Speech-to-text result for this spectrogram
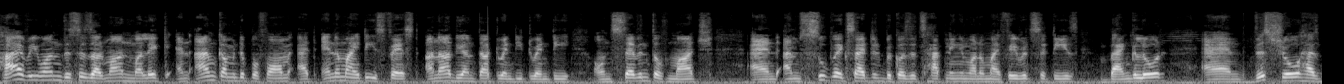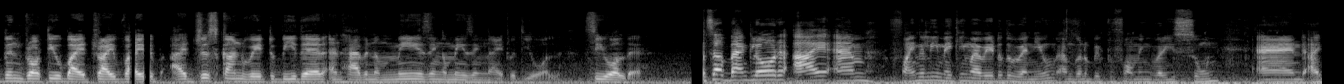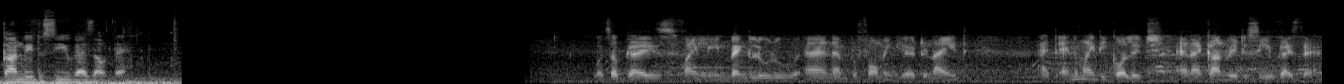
Hi everyone, this is Armaan Malik and I'm coming to perform at NMIT's Fest Anaadyanta 2020 on 7th of March and I'm super excited because it's happening in one of my favorite cities, Bangalore and this show has been brought to you by Tribe Vibe. I just can't wait to be there and have an amazing amazing night with you all. See you all there. What's up Bangalore? I am finally making my way to the venue. I'm going to be performing very soon and I can't wait to see you guys out there. What's up, guys? Finally in Bengaluru, and I'm performing here tonight at NMIT College, and I can't wait to see you guys there.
